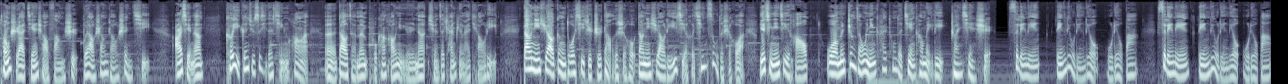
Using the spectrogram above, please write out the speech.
同时啊，减少房事，不要伤着肾气，而且呢。可以根据自己的情况啊，呃，到咱们普康好女人呢选择产品来调理。当您需要更多细致指导的时候，当您需要理解和倾诉的时候啊，也请您记好，我们正在为您开通的健康美丽专线是四零零零六零六五六八四零零零六零六五六八。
